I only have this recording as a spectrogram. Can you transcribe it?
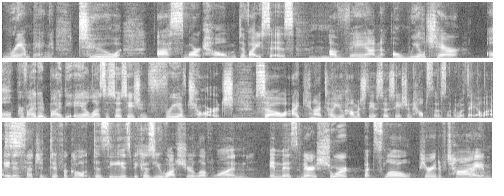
ramping to uh, smart home devices, mm-hmm. a van, a wheelchair. All provided by the ALS Association free of charge. So I cannot tell you how much the association helps those living with ALS. It is such a difficult disease because you watch your loved one in this very short but slow period of time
